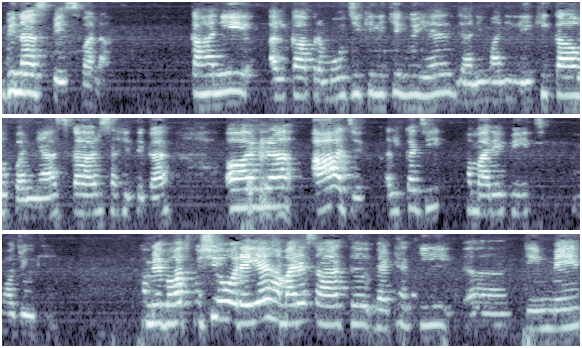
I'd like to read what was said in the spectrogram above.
बिना स्पेस वाला। कहानी अलका प्रमोद जी की लिखी हुई है जानी मानी लेखिका उपन्यासकार साहित्यकार। और आज अलका जी हमारे बीच मौजूद है। हमें बहुत खुशी हो रही है हमारे साथ बैठक की टीम में।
